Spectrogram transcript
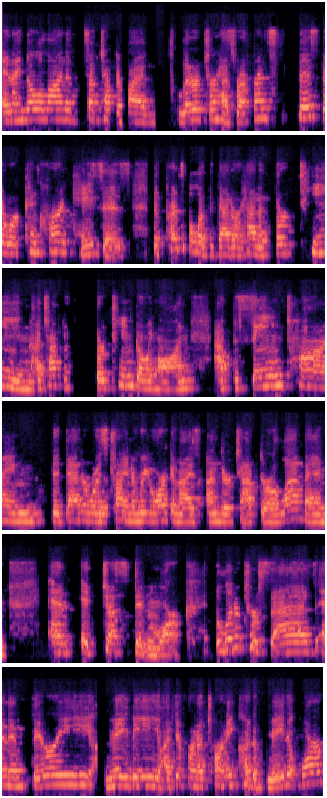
and I know a lot of subchapter 5 literature has referenced this. There were concurrent cases. The principal of the debtor had a 13, a chapter 13 going on at the same time the debtor was trying to reorganize under chapter 11 and it just didn't work. The literature says, and in theory, maybe a different attorney could have made it work,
